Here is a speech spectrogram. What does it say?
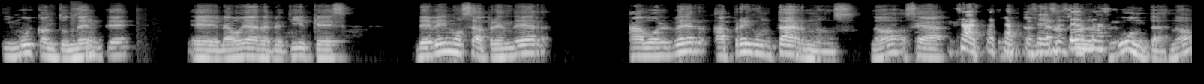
y muy contundente. Eh, la voy a repetir, que es, debemos aprender a volver a preguntarnos, ¿no? O sea, exacto, exacto. más, preguntas, ¿no?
